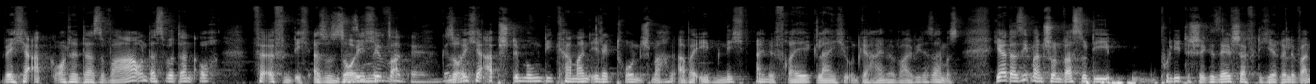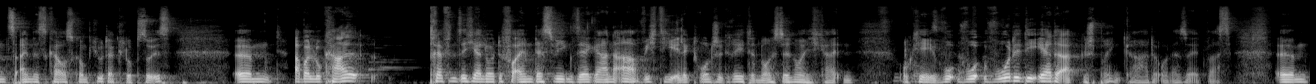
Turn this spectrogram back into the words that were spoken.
welcher Abgeordnete das war und das wird dann auch veröffentlicht. Also solche, genau. solche Abstimmungen, die kann man elektronisch machen, aber eben nicht eine freie, gleiche und geheime Wahl, wie das sein muss. Ja, da sieht man schon, was so die politische, gesellschaftliche Relevanz eines Chaos Computer Clubs so ist. Ähm, aber lokal treffen sich ja Leute vor allem deswegen sehr gerne, ah, wichtige elektronische Geräte, neueste Neuigkeiten. Okay, wo, wo wurde die Erde abgesprengt gerade oder so etwas? Ähm,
